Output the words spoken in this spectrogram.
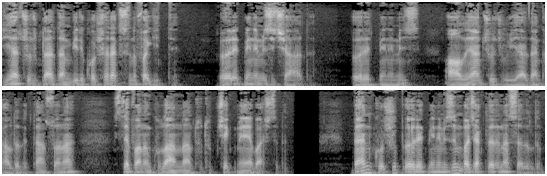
Diğer çocuklardan biri koşarak sınıfa gitti. Öğretmenimizi çağırdı. Öğretmenimiz ağlayan çocuğu yerden kaldırdıktan sonra Stefan'ın kulağından tutup çekmeye başladı. Ben koşup öğretmenimizin bacaklarına sarıldım.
